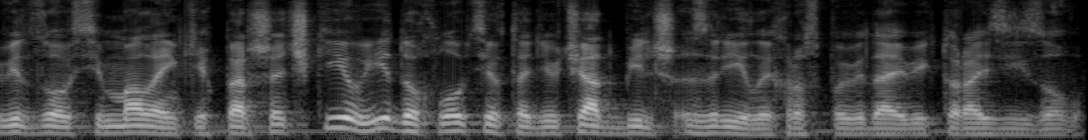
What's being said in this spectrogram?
від зовсім маленьких першачків і до хлопців та дівчат більш зрілих, розповідає Віктор Азізов.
